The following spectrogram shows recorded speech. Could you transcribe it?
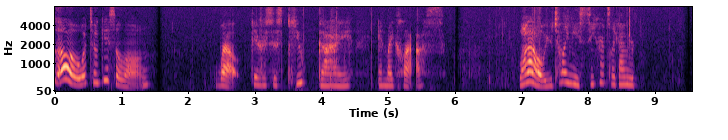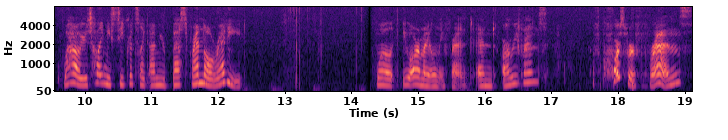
So, what took you so long? Well, there's this cute guy in my class. Wow, you're telling me secrets like I'm your. Wow, you're telling me secrets like I'm your best friend already. Well, you are my only friend, and are we friends? Of course we're friends.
